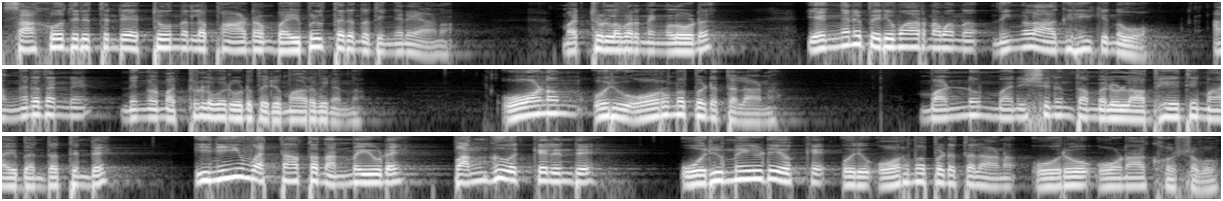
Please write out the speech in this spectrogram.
സാഹോദര്യത്തിന്റെ ഏറ്റവും നല്ല പാഠം ബൈബിൾ തരുന്നത് ഇങ്ങനെയാണ്. മറ്റുള്ളവർ നിങ്ങളോട് എങ്ങനെ പെരുമാറണമെന്ന് നിങ്ങൾ ആഗ്രഹിക്കുന്നുവോ അങ്ങനെ തന്നെ നിങ്ങൾ മറ്റുള്ളവരോട് പെരുമാറുവിനെന്ന്. ഓണം ഒരു ഓർമ്മപ്പെടുത്തലാണ്. മണ്ണും മനുഷ്യനും തമ്മിലുള്ള അഭേദ്യമായ ബന്ധത്തിന്റെ ഇനിയും വറ്റാത്ത നന്മയുടെ പങ്കുവെക്കലിന്റെ ഒരുമയുടെയൊക്കെ ഒരു ഓർമ്മപ്പെടുത്തലാണ് ഓരോ ഓണാഘോഷവും.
